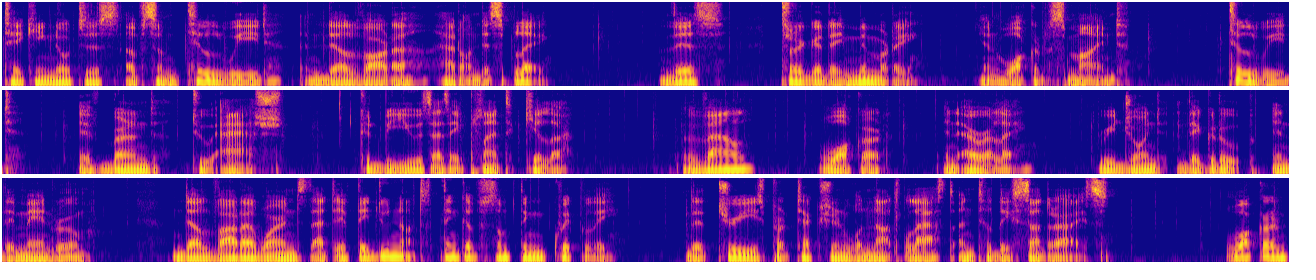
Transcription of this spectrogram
taking notice of some tillweed Delvara had on display. This triggered a memory in Walker's mind. Tillweed, if burned to ash, could be used as a plant killer. Val, Walker, and Arale rejoined the group in the main room. Delvara warns that if they do not think of something quickly, the tree's protection will not last until the sunrise. Walker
